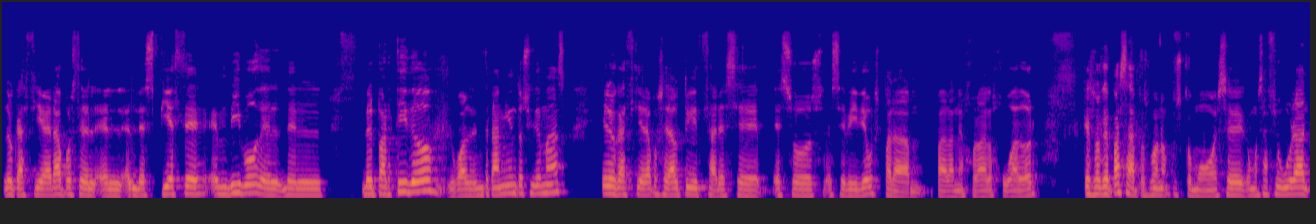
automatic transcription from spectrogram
lo que hacía era pues, el, el, despiece en vivo del, partido, igual entrenamientos y demás, y lo que hacía era, pues, utilizar ese, esos, ese vídeo pues, para, para, mejorar al jugador. ¿Qué es lo que pasa? Pues bueno, pues como, ese, como esa figura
